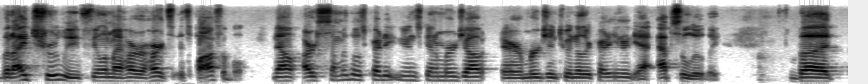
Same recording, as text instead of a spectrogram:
But I truly feel in my heart of hearts it's possible. Now, are some of those credit unions going to merge out or merge into another credit union? Yeah, absolutely. But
